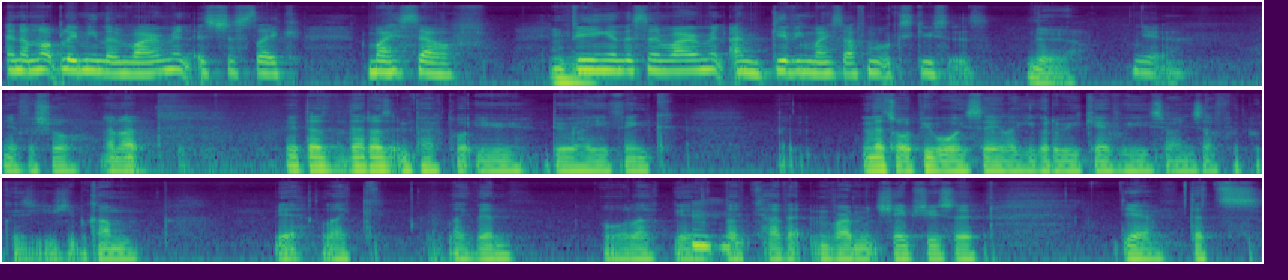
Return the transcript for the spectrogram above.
And I'm not blaming the environment, it's just like myself. Mhm. being in this environment, I'm giving myself more excuses. Yeah, yeah, Yeah. yeah, for sure. And I, it does that does impact what you do, how you think, and that's what people always say. Like you got to be careful who you surround yourself with because you usually become, yeah, like like them, or like yeah, Mhm. like how that environment shapes you. So, yeah, that's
